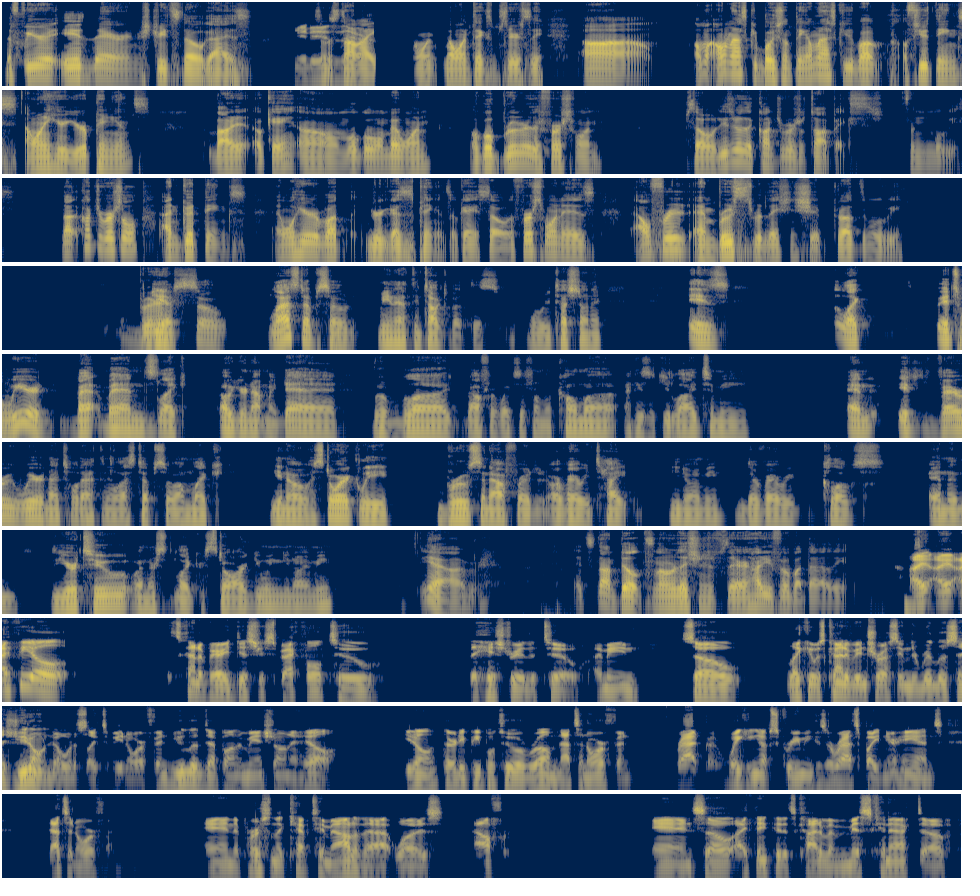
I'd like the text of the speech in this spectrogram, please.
the fear is there in the streets though, guys. It so is it's there. not like no one no one takes him seriously. Uh, I'm I want to ask you boys something. I'm gonna ask you about a few things. I want to hear your opinions about it. Okay. Um, we'll go one by one. We'll go Brunner the first one. So these are the controversial topics from the movies. Not controversial and good things. And we'll hear about your guys' opinions. Okay. So the first one is Alfred and Bruce's relationship throughout the movie. Brunner? Yes. So last episode, me and Anthony talked about this when we touched on it. Is like it's weird. Batman's like, "Oh, you're not my dad." Blah blah. Alfred wakes up from a coma, and he's like, "You lied to me." And it's very weird. And I told Anthony last episode, I'm like, you know, historically, Bruce and Alfred are very tight. You know what I mean? They're very close. And then the year two, when they're like still arguing, you know what I mean? Yeah. Um, it's not built. It's no relationships there. How do you feel about that, Elite? I, I, I feel it's kind of very disrespectful to the history of the two. I mean, so like it was kind of interesting. The Riddler says, "You don't know what it's like to be an orphan. You lived up on a mansion on a hill. You don't thirty people to a room. That's an orphan. Rat waking up screaming because a rat's biting your hands. That's an orphan." And the person that kept him out of that was Alfred. And so I think that it's kind of a misconnect of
